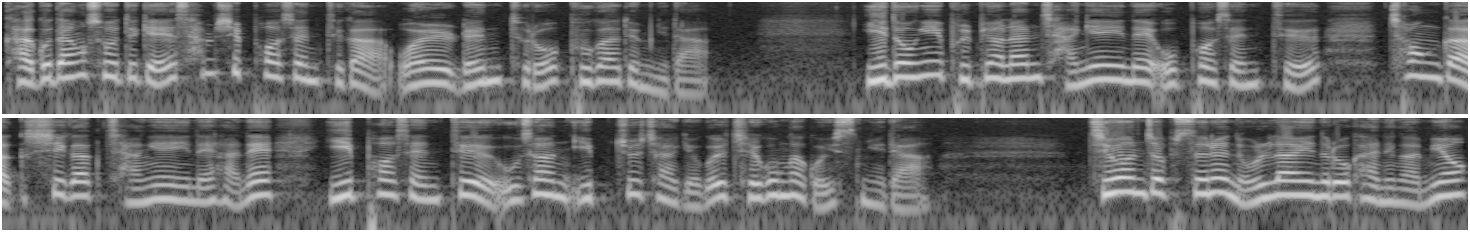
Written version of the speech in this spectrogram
가구당 소득의 30%가 월 렌트로 부과됩니다. 이동이 불편한 장애인의 5%, 청각, 시각 장애인에 한해 2% 우선 입주 자격을 제공하고 있습니다. 지원 접수는 온라인으로 가능하며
